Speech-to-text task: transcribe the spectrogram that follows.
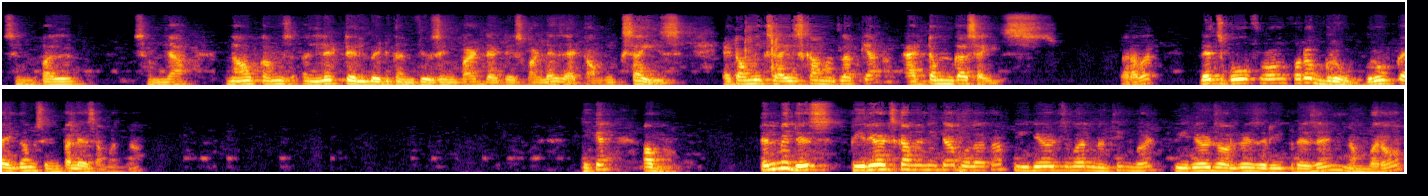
Simple, समझा now comes a little bit confusing part that is called as atomic size atomic size का मतलब क्या atom का size बराबर let's go for for a group group का एकदम simple है समझना ठीक है अब Tell me this, periods का मैंने क्या बोला था? Periods were nothing but periods always represent number of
